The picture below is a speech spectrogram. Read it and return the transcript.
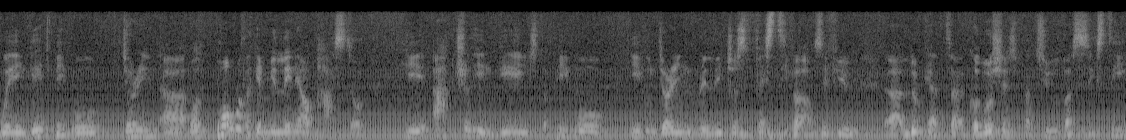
will engage people during, uh, well, Paul was like a millennial pastor. He actually engaged the people even during religious festivals. If you uh, look at uh, Colossians chapter 2, verse 16,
